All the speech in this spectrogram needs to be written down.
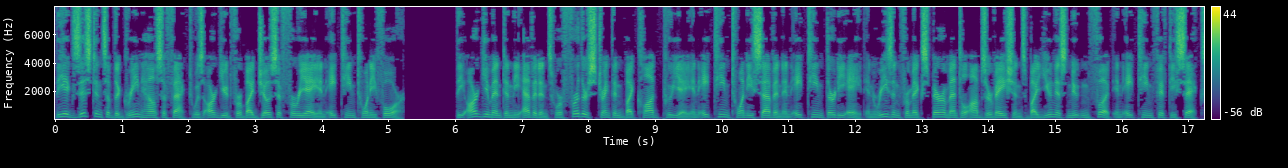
The existence of the greenhouse effect was argued for by Joseph Fourier in 1824. The argument and the evidence were further strengthened by Claude Pouillet in 1827 and 1838 and reasoned from experimental observations by Eunice Newton Foote in 1856.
